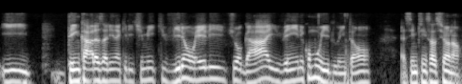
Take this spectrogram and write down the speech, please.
e tem caras ali naquele time que viram ele jogar e veem ele como ídolo. Então é sempre sensacional.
